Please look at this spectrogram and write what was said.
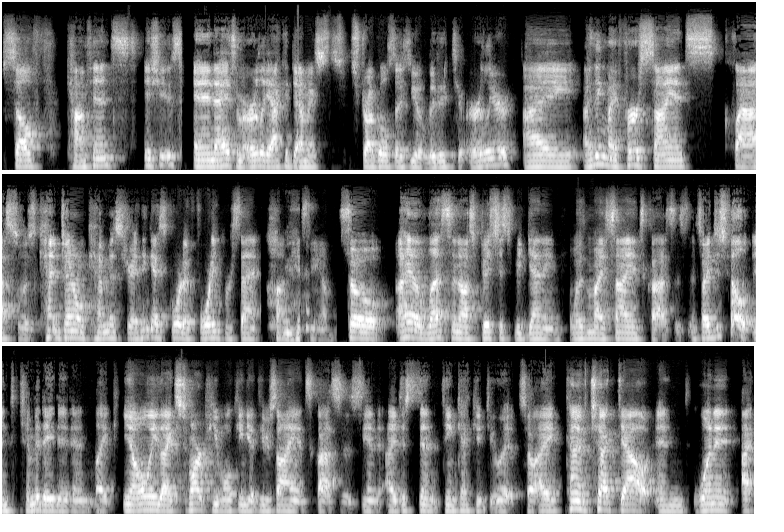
self confidence issues, and I had some early academic struggles, as you alluded to earlier. I I think my first science class was general chemistry. I think I scored a 40% on the exam. So I had a less than auspicious beginning with my science classes. And so I just felt intimidated and like, you know, only like smart people can get through science classes. And I just didn't think I could do it. So I kind of checked out and wanted, I,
